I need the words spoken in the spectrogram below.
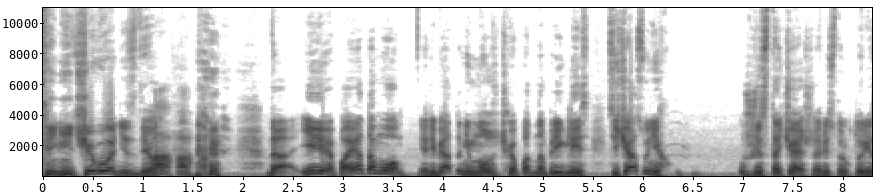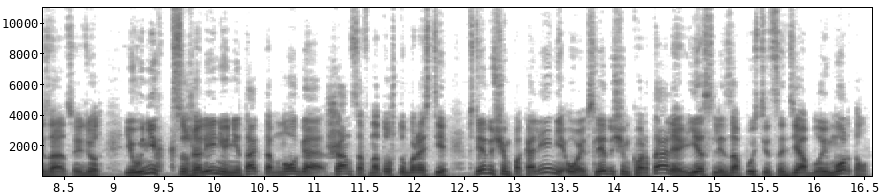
Ты ничего не сделал. А, а, а. Да, и поэтому ребята немножечко поднапряглись. Сейчас у них жесточайшая реструктуризация идет. И у них, к сожалению, не так-то много шансов на то, чтобы расти. В следующем поколении, ой, в следующем квартале, если запустится Diablo Immortal,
